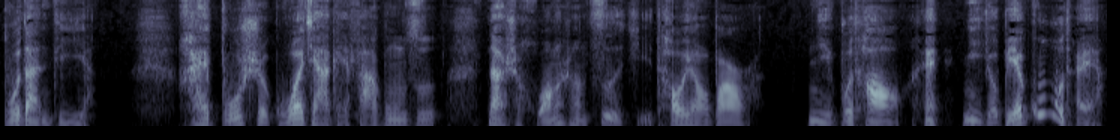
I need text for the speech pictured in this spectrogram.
不但低呀，还不是国家给发工资，那是皇上自己掏腰包啊。你不掏，嘿，你就别雇他呀。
